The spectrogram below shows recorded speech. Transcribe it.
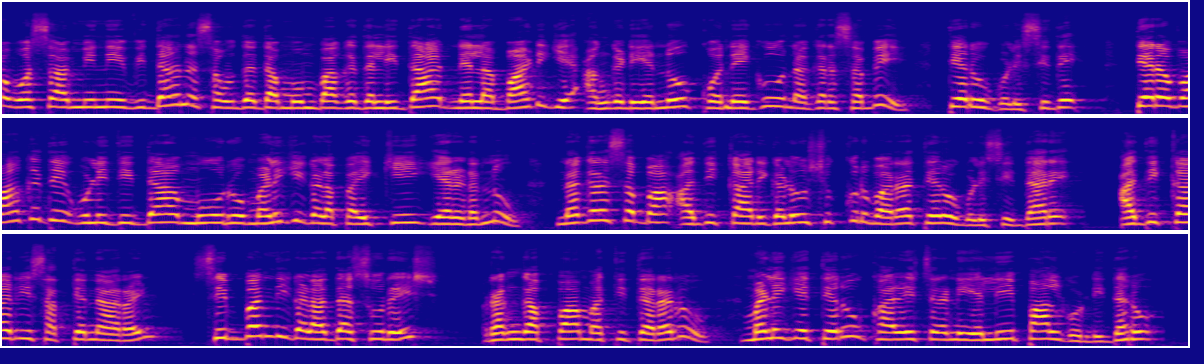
ಹೊಸ ಮಿನಿ ವಿಧಾನಸೌಧದ ಮುಂಭಾಗದಲ್ಲಿದ್ದ ನೆಲ ಬಾಡಿಗೆ ಅಂಗಡಿಯನ್ನು ಕೊನೆಗೂ ನಗರಸಭೆ ತೆರವುಗೊಳಿಸಿದೆ. ತೆರವಾಗದೆ ಉಳಿದಿದ್ದ ಮೂರು ಮಳಿಗೆಗಳ ಪೈಕಿ ಎರಡನ್ನು ನಗರಸಭಾ ಅಧಿಕಾರಿಗಳು ಶುಕ್ರವಾರ ತೆರವುಗೊಳಿಸಿದ್ದಾರೆ. ಅಧಿಕಾರಿ ಸತ್ಯನಾರಾಯಣ್, ಸಿಬ್ಬಂದಿಗಳಾದ ಸುರೇಶ್, ರಂಗಪ್ಪ ಮತ್ತಿತರರು ಮಳಿಗೆ ತೆರವು ಕಾರ್ಯಾಚರಣೆಯಲ್ಲಿ ಪಾಲ್ಗೊಂಡಿದ್ದರು.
